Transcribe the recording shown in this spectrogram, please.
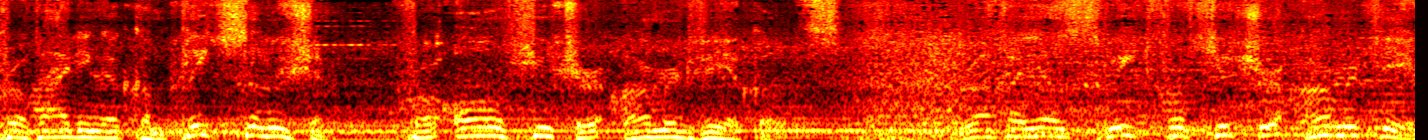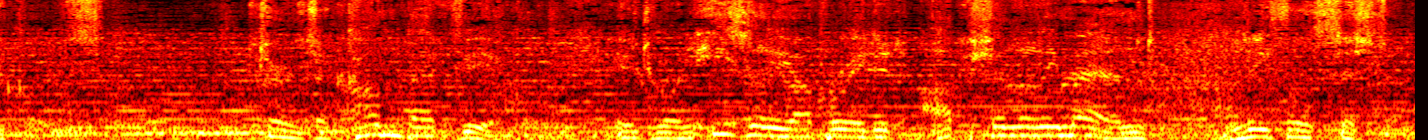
providing a complete solution for all future armored vehicles. Raphael's suite for future armored vehicles turns a combat vehicle into an easily operated, optionally manned, lethal system.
